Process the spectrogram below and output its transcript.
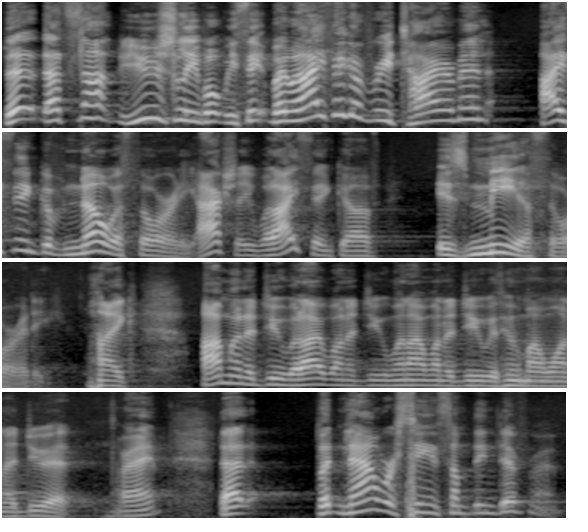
That, that's not usually what we think. But when I think of retirement, I think of no authority. Actually, what I think of is me authority. Like, I'm going to do what I want to do when I want to do with whom I want to do it, right? That, but now we're seeing something different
